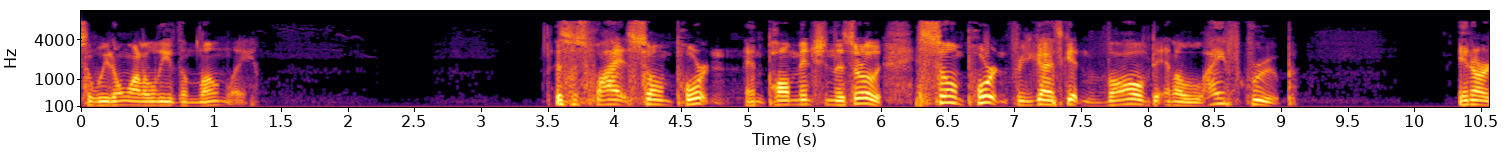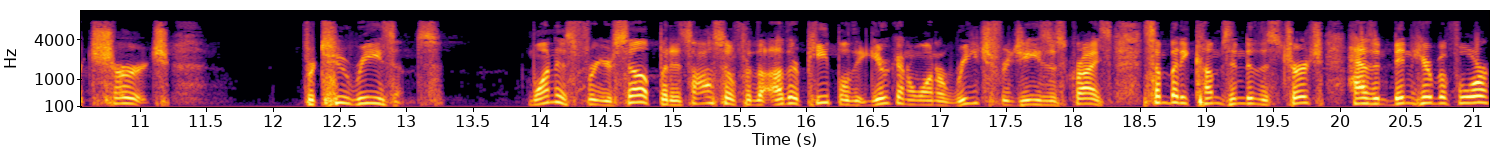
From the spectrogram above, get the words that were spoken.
So we don't want to leave them lonely. This is why it's so important. And Paul mentioned this earlier. It's so important for you guys to get involved in a life group in our church for two reasons. One is for yourself, but it's also for the other people that you're going to want to reach for Jesus Christ. Somebody comes into this church, hasn't been here before,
